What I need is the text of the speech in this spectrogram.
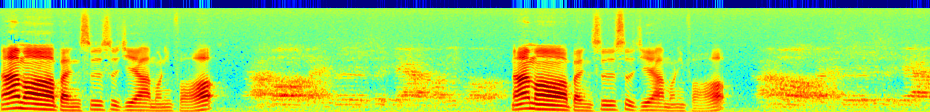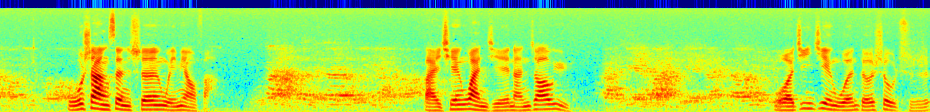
南无本师释迦牟尼佛。南无本师释迦牟尼佛。无上甚深微妙法，百千万劫难遭遇。我今见闻得受持，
